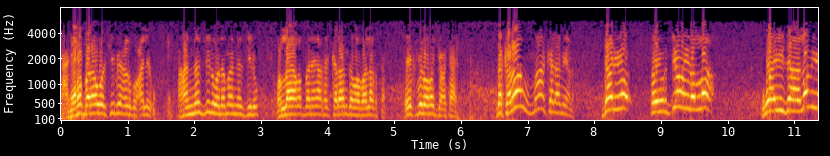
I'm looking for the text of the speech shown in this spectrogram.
يعني ربنا أول شيء بيعرضوا عليه هننزله ولا ما ننزله والله يا ربنا يا أخي الكلام ده ما بلغته. يكفي له رجعه ثاني. ده كلام ما كلامي أنا. قال فيرجعوا إلى الله. وإذا لم ي...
